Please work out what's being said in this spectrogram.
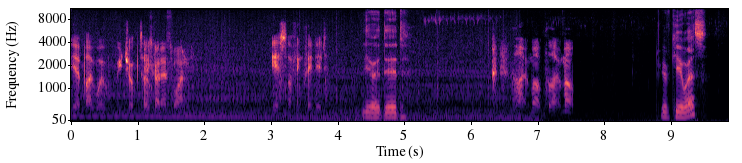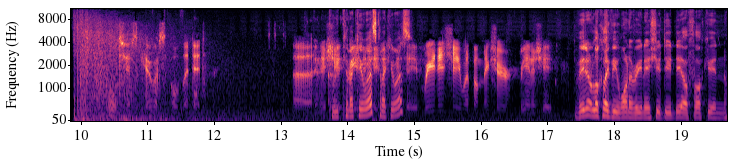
yeah, by where we dropped They out. got S1. Yes, I think they did. Yeah, it did. Light them up, light them up. Do you have KOS? Yes, KOS. Oh, they're dead. Uh, Can, we, can I KOS? Can I KOS? Reinitiate with them. Make sure. Reinitiate. If they don't look like they want to reinitiate, dude, they are fucking.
